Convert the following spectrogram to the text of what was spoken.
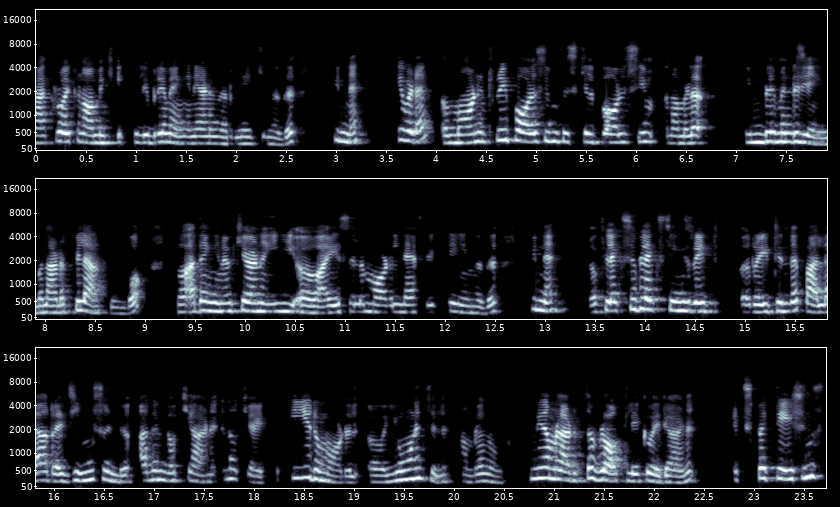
macro economic equilibrium എങ്ങനെയാണ് നിർണയിക്കുന്നത്? പിന്നെ ഇവിടെ മോണിറ്ററി പോളിസിയും ഫിസിക്കൽ പോളിസിയും നമ്മൾ ഇംപ്ലിമെന്റ് ചെയ്യുമ്പോൾ നടപ്പിലാക്കുമ്പോൾ അതെങ്ങനെയൊക്കെയാണ് ഈ ഐ എസ് എൽ മോഡലിനെ എഫക്ട് ചെയ്യുന്നത്? പിന്നെ ഫ്ലെക്സിബിൾ എക്സ്ചേഞ്ച് റേറ്റ് റേറ്റിന്റെ പല റെജിംസ് ഉണ്ട്. അതെന്തൊക്കെയാണ്? എന്നൊക്കെയായിരിക്കും ഈ ഒരു മോഡൽ യൂണിറ്റിൽ നമ്മൾ നോക്കും. ഇനി നമ്മൾ അടുത്ത ബ്ലോക്കിലേക്ക് വരികയാണ്. എക്സ്പെക്ടേഷൻസ്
